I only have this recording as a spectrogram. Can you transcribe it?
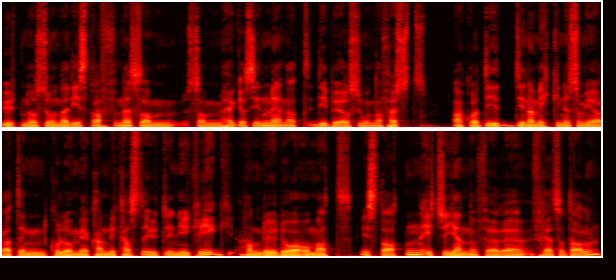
uten å sone de straffene som, som høyresiden mener at de bør sone først akkurat de dynamikkene som gjør at en Colombia kan bli kastet ut i en ny krig, handler jo da om at hvis staten ikke gjennomfører fredsavtalen,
